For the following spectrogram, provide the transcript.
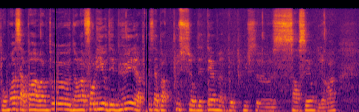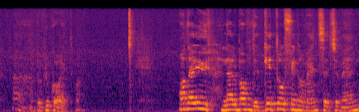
pour moi, ça part un peu dans la folie au début et après, ça part plus sur des thèmes un peu plus euh, sensés, on dira, un peu plus corrects. On a eu l'album de Ghetto Phénomène cette semaine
